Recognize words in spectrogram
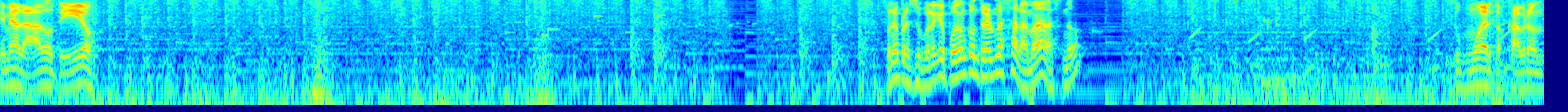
¿Qué me ha dado, tío? Bueno, pero supone que puedo encontrar una sala más, ¿no? Tus muertos, cabrón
